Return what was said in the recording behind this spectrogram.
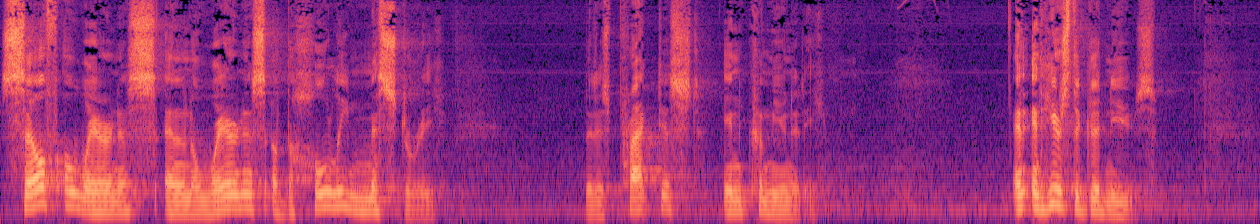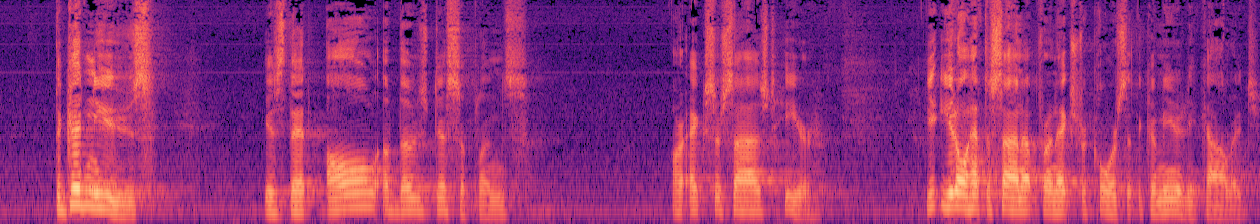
self awareness and an awareness of the holy mystery that is practiced in community. And, and here's the good news the good news is that all of those disciplines are exercised here. You, you don't have to sign up for an extra course at the community college.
